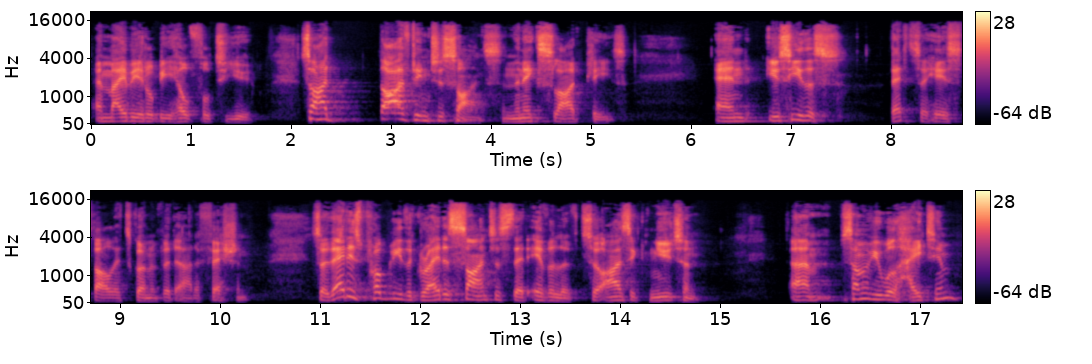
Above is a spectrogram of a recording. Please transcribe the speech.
and maybe it'll be helpful to you. So, I dived into science. And the next slide, please. And you see this that's a hairstyle that's gone a bit out of fashion. So that is probably the greatest scientist that ever lived, Sir Isaac Newton. Um, some of you will hate him.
